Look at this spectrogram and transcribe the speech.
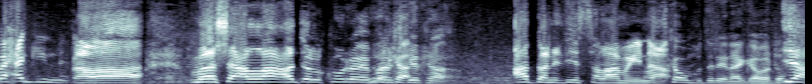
waa. xaggiina. Ah, maasha allah rayay marka aad baan idiin salaamaynaa Dadka u bedelaynaa gabadha ya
